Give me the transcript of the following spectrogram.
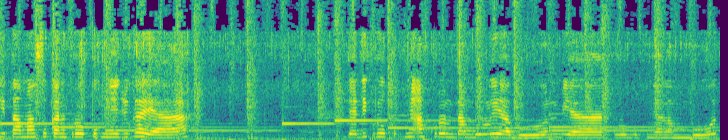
Kita masukkan kerupuknya juga ya jadi kerupuknya aku rendam dulu ya bun biar kerupuknya lembut.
